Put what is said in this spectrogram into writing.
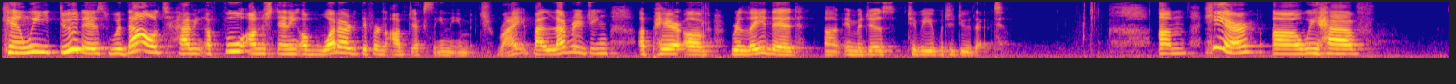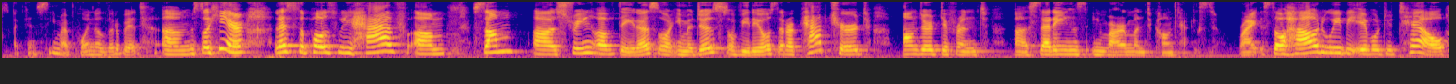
can we do this without having a full understanding of what are the different objects in the image, right? By leveraging a pair of related uh, images to be able to do that. Um, here, uh, we have can see my point a little bit. Um, so here, let's suppose we have um, some uh, string of data or images or videos that are captured under different uh, settings, environment, context. Right? So how do we be able to tell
